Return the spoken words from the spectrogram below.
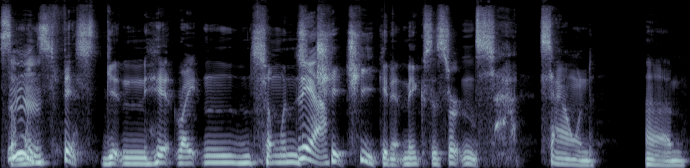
someone's fist getting hit right in someone's Yeah. che- cheek and it makes a certain sound. Um,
